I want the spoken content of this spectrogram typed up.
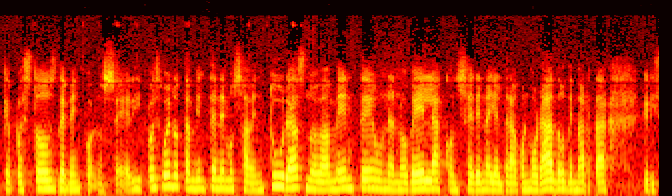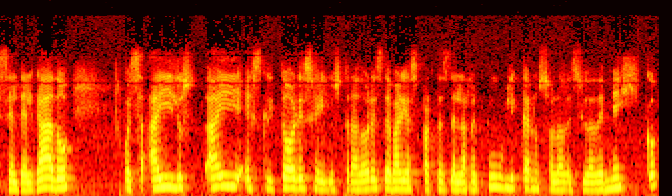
que, pues todos deben conocer. Y pues bueno, también tenemos Aventuras, nuevamente, una novela con Serena y el Dragón Morado de Marta Grisel Delgado. Pues hay, hay escritores e ilustradores de varias partes de la República, no solo de Ciudad de México.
